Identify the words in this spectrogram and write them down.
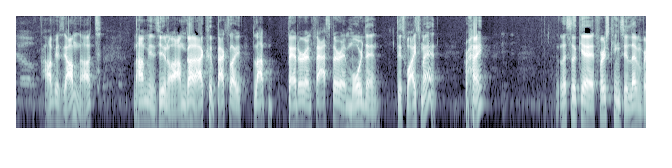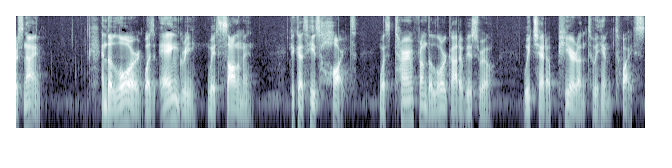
No. Obviously, I'm not. That means, you know, I'm gonna, I could backslide a lot better and faster and more than this wise man, right? Let's look at 1 Kings 11, verse 9. And the Lord was angry with Solomon because his heart was turned from the Lord God of Israel, which had appeared unto him twice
